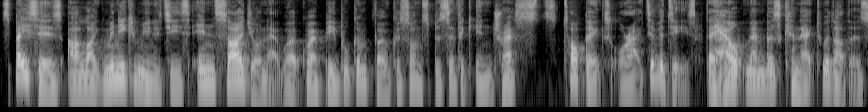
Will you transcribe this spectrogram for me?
Spaces are like mini communities inside your network where people can focus focus on specific interests, topics, or activities. They help members connect with others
